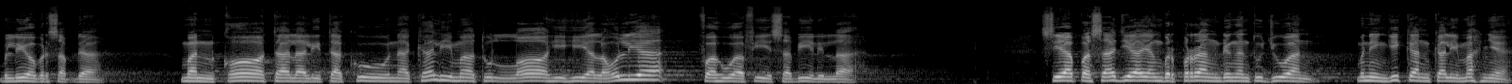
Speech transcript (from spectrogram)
Beliau bersabda, Man qatala litakuna kalimatullahi hiyal ulya' fahuwa fi sabilillah. Siapa saja yang berperang dengan tujuan meninggikan kalimahnya,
